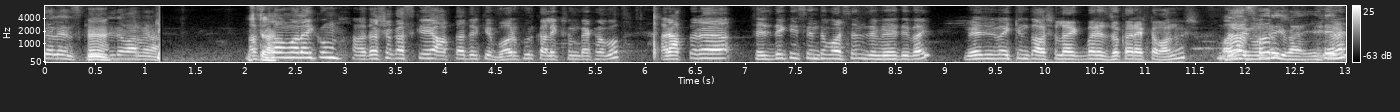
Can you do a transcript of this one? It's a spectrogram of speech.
চ্যালেঞ্জ কেউ হ্যাঁ। দিতে পারবে না আসসালামু আলাইকুম আহ, দর্শক আজকে আপনাদেরকে ভরপুর কালেকশন দেখাবো আর আপনারা ফেস দেখেই চিনতে পারছেন যে মেহেদি ভাই। মেহেদি ভাই কিন্তু আসলে একবারে জোকার একটা মানুষ। সরি ভাই হ্যাঁ?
